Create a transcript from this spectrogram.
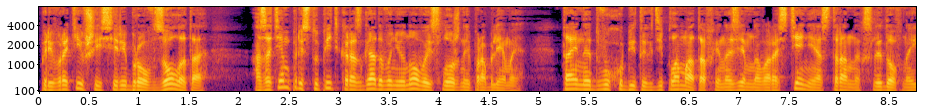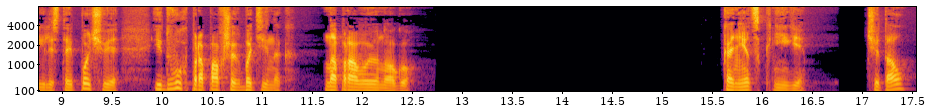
превратившей серебро в золото, а затем приступить к разгадыванию новой сложной проблемы – тайны двух убитых дипломатов иноземного растения, странных следов на илистой почве и двух пропавших ботинок на правую ногу. Конец книги. Читал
